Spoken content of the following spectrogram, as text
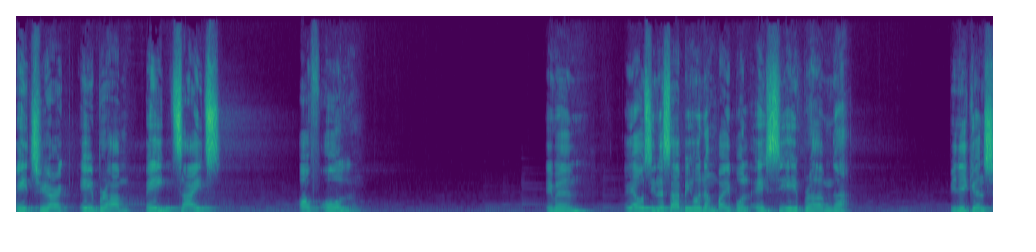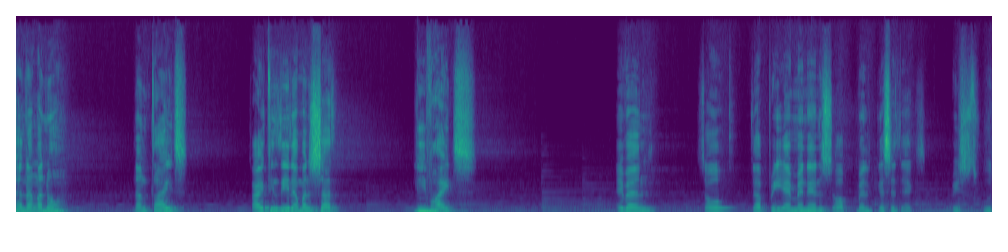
patriarch Abraham paid tithes of all. Amen? Kaya ho sinasabi ho ng Bible, eh si Abraham nga, binigyan siya ng ano, ng tithes. Kahit hindi naman siya Levites. Amen? So, the preeminence of Melchizedek's priesthood.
